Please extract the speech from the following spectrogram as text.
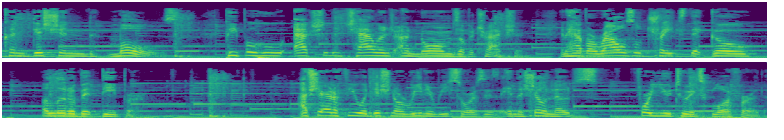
conditioned molds. People who actually challenge our norms of attraction and have arousal traits that go a little bit deeper. I've shared a few additional reading resources in the show notes for you to explore further.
